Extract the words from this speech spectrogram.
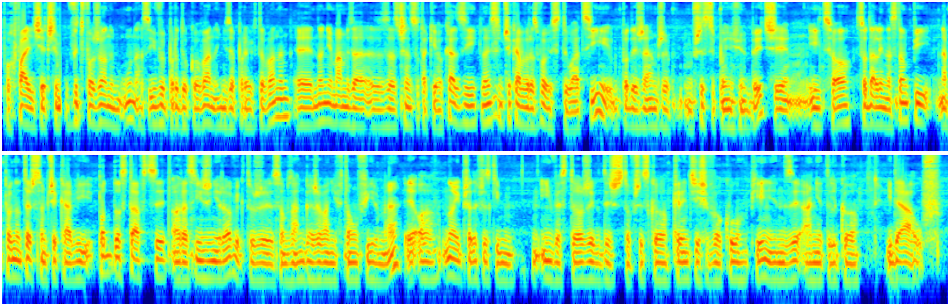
pochwalić się czym wytworzonym u nas i wyprodukowanym i zaprojektowanym, e, no nie mamy za, za często często takiej okazji. No jestem ciekawy rozwoju sytuacji. Podejrzewam, że wszyscy powinniśmy być i co, co dalej nastąpi. Na pewno też są ciekawi poddostawcy oraz inżynierowie, którzy są zaangażowani w tą firmę. No i przede wszystkim inwestorzy, gdyż to wszystko kręci się wokół pieniędzy, a nie tylko ideałów.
